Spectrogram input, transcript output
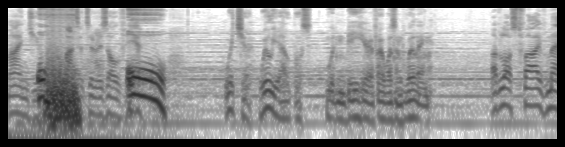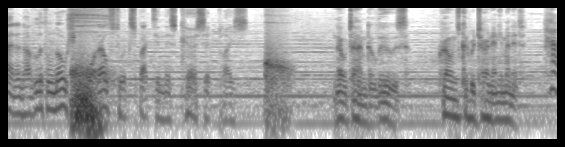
I remind you of a matter to resolve here. Oh! Witcher, will you help us? Wouldn't be here if I wasn't willing. I've lost five men and have little notion of what else to expect in this cursed place. No time to lose. Crones could return any minute, Ha!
